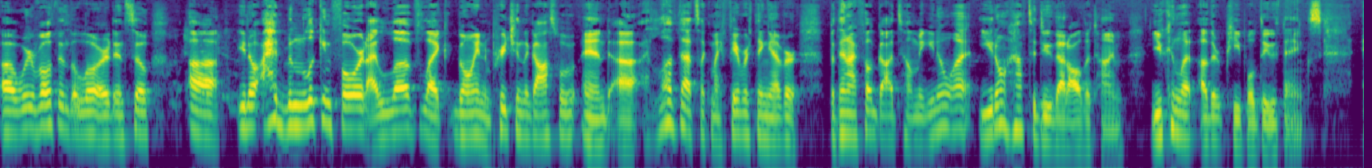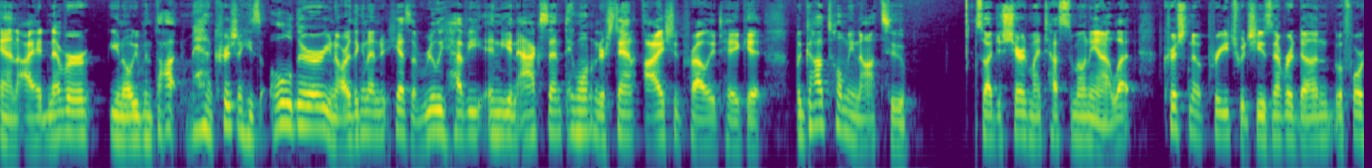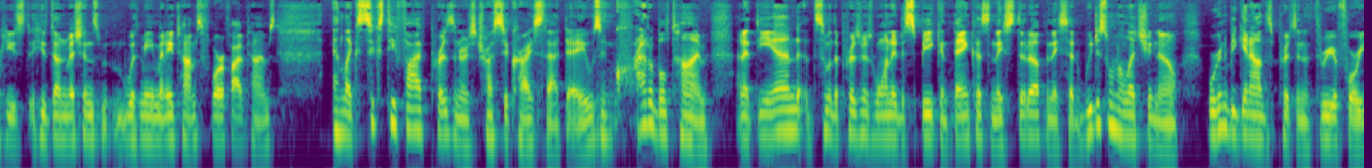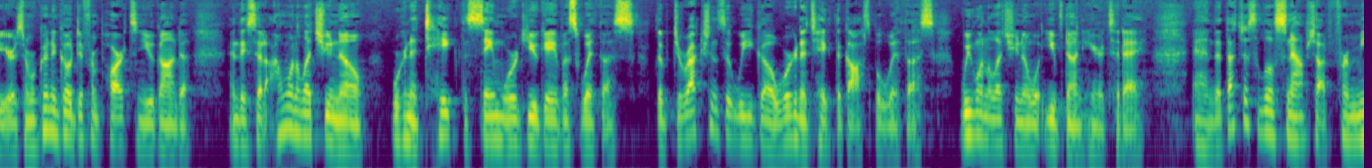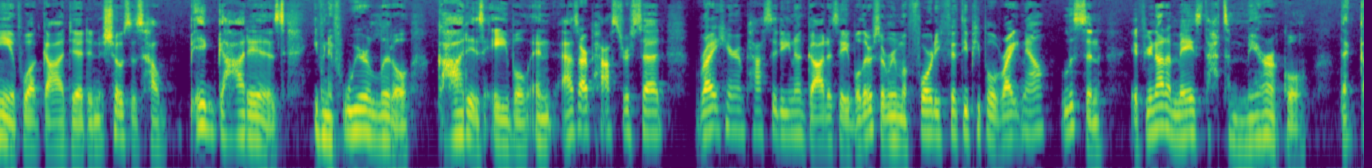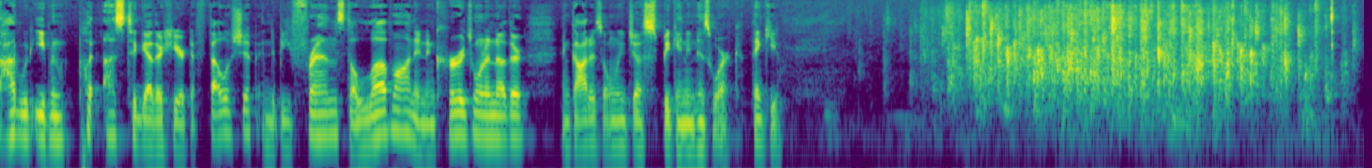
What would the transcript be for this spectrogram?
uh, we're both in the Lord. And so uh, you know, I had been looking forward. I love like going and preaching the gospel, and uh, I love that. It's like my favorite thing ever. But then I felt God tell me, you know what? You don't have to do that all the time. You can let other people do things. And I had never, you know, even thought, man, Krishna, he's older. You know, are they going to? He has a really heavy Indian accent. They won't understand. I should probably take it. But God told me not to. So I just shared my testimony and I let Krishna preach, which he's never done before. He's he's done missions with me many times, four or five times and like 65 prisoners trusted Christ that day. It was an incredible time. And at the end, some of the prisoners wanted to speak and thank us, and they stood up and they said, We just want to let you know we're going to be getting out of this prison in three or four years, and we're going to go different parts in Uganda. And they said, I want to let you know we're going to take the same word you gave us with us. The directions that we go, we're going to take the gospel with us. We want to let you know what you've done here today. And that, that's just a little snapshot for me of what God did. And it shows us how big God is. Even if we're little, God is able. And as our pastor said, right here in Pasadena, God is able. There's a room of 40, 50 people right now. Listen, if you're not amazed, that's a miracle that God would even put us together here to fellowship and to be friends, to love on and encourage one another. And God is only just beginning his work. Thank you.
